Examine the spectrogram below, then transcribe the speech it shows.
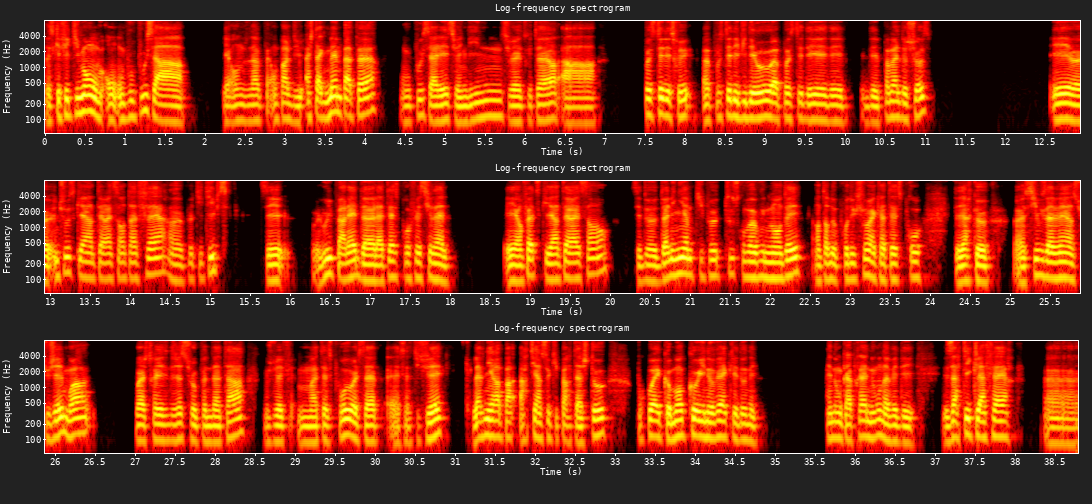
Parce qu'effectivement, on, on, vous pousse à, on, on parle du hashtag même pas peur, on vous pousse à aller sur LinkedIn, sur Twitter, à poster des trucs, à poster des vidéos, à poster des, des, des pas mal de choses. Et euh, une chose qui est intéressante à faire, euh, petit tips, c'est Louis parlait de la thèse professionnelle. Et en fait, ce qui est intéressant, c'est d'aligner un petit peu tout ce qu'on va vous demander en termes de production avec la thèse pro. C'est-à-dire que euh, si vous avez un sujet, moi, voilà, je travaillais déjà sur l'open data, je vais ma thèse pro, elle s'intitulait L'avenir appartient à ceux qui partagent tôt. Pourquoi et comment co-innover avec les données? Et donc après, nous, on avait des, articles à faire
